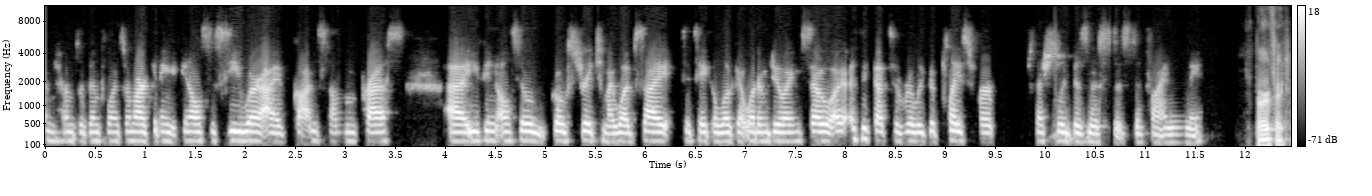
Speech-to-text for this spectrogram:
in terms of influencer marketing. You can also see where I've gotten some press. Uh, you can also go straight to my website to take a look at what I'm doing. So I, I think that's a really good place for especially businesses to find me. Perfect.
